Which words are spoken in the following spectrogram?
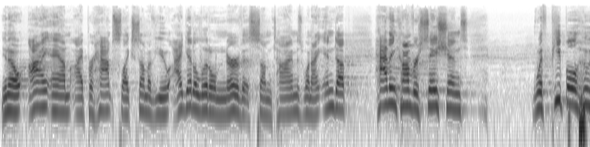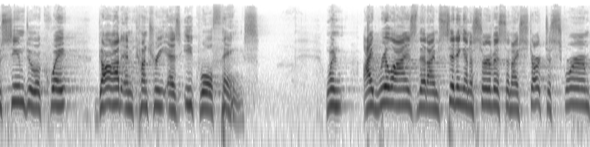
You know, I am, I perhaps like some of you, I get a little nervous sometimes when I end up having conversations with people who seem to equate God and country as equal things. When I realize that I'm sitting in a service and I start to squirm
